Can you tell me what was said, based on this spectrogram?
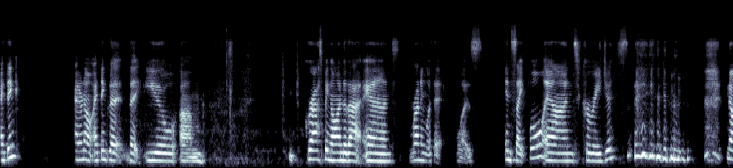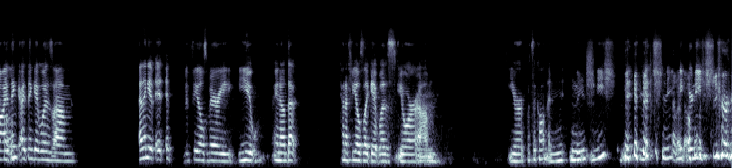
I think I don't know. I think that that you um, grasping onto that and running with it was insightful and courageous. no, I think I think it was um I think it, it it feels very you. You know, that kind of feels like it was your um your what's it called? A n- niche niche niche, niche your niche your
